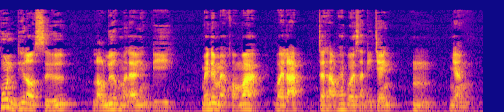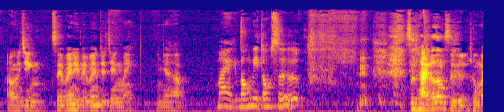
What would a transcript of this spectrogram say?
หุ้นที่เราซื้อเราเลือกมาแล้วอย่างดี ไม่ได้หมายความว่าไวรัสจะทำให้บริษัทนี้เจ๊ง อืมอย่างเอาจริงเซเว่นอีเลเว่นจะเจ๊งไหมอย่างเงี้ยครับ ไม่ต้องมีต้องซื้อ สุดท้ายก็ต้องซื้อถูกไหม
